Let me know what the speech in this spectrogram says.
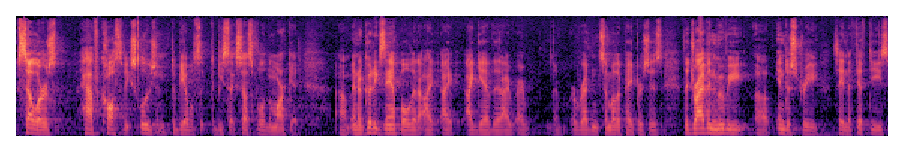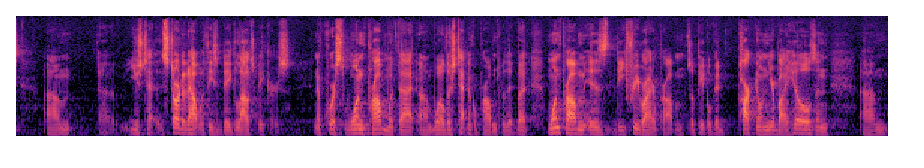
sellers have cost of exclusion to be able to, to be successful in the market. Um, and a good example that I, I, I give that I, I, I read in some other papers is the drive-in movie uh, industry, say in the 50s, um, uh, used to started out with these big loudspeakers. And of course, one problem with that, um, well, there's technical problems with it, but one problem is the free rider problem. So people could park on nearby hills and um,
